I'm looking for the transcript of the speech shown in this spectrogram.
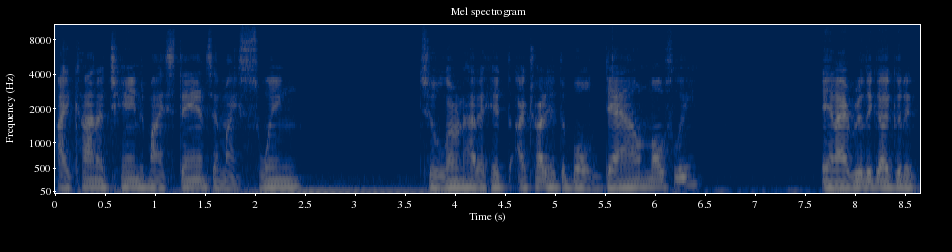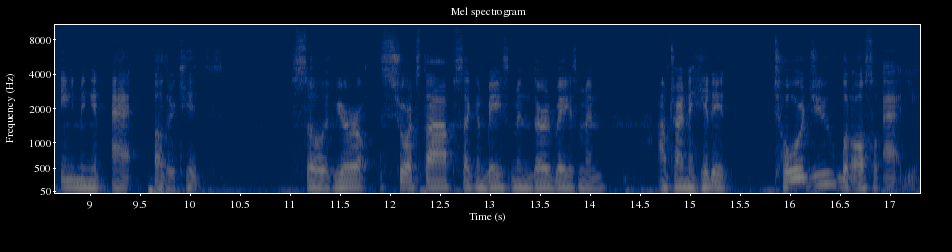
I kind of changed my stance and my swing to learn how to hit. I try to hit the ball down mostly, and I really got good at aiming it at other kids. So if you're shortstop, second baseman, third baseman, I'm trying to hit it towards you, but also at you.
